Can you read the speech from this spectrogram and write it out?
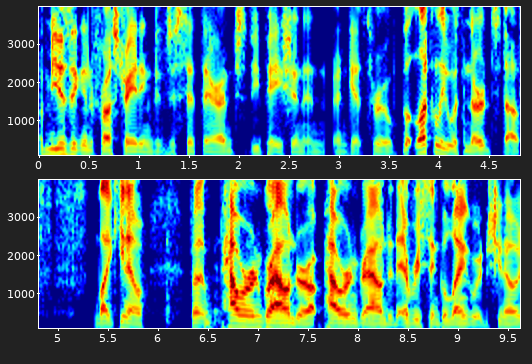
amusing and frustrating to just sit there and just be patient and, and get through. But luckily with nerd stuff, like you know, but power and ground or power and ground in every single language. You know,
